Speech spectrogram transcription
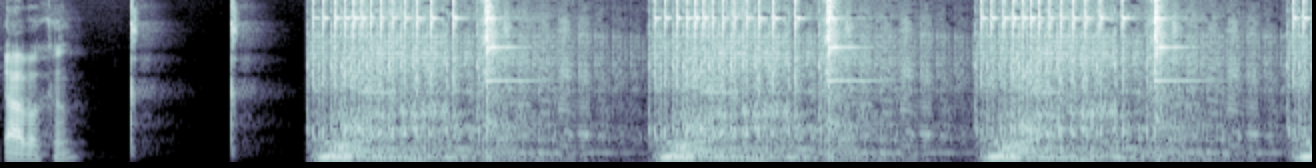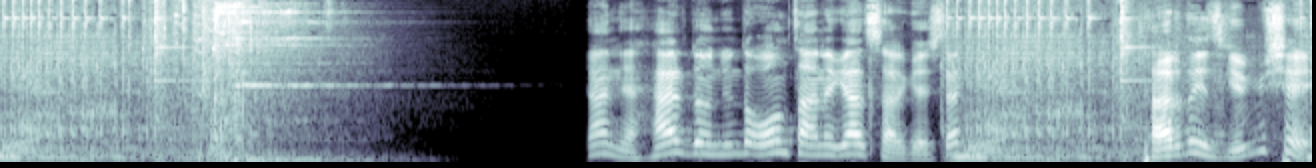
Gel bakalım. Yani her döndüğünde 10 tane gelse arkadaşlar kardayız gibi bir şey.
